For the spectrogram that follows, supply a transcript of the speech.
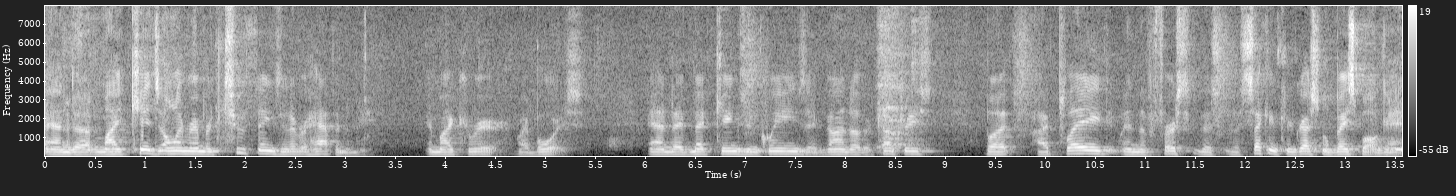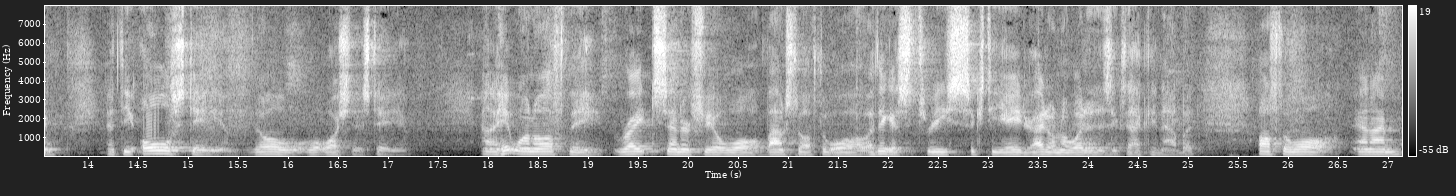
and uh, my kids only remember two things that ever happened to me in my career, my boys. And they've met kings and queens, they've gone to other countries. But I played in the first, the, the second congressional baseball game at the old stadium, the old Washington Stadium. And I hit one off the right center field wall, bounced off the wall. I think it's 368, or I don't know what it is exactly now, but off the wall. And I'm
